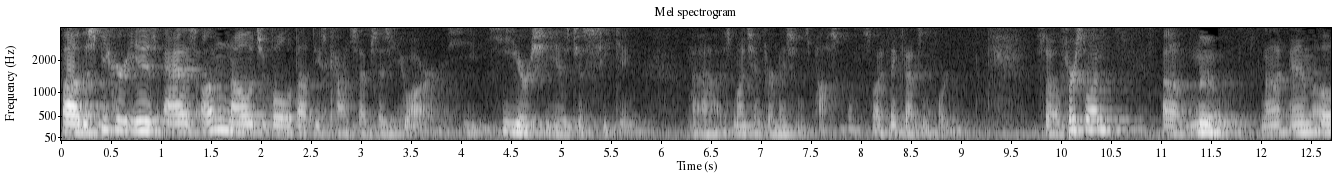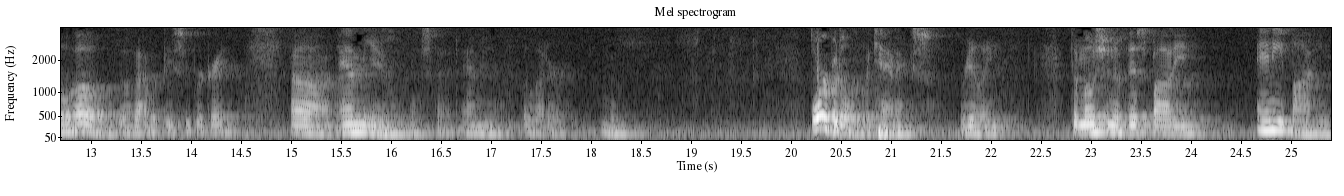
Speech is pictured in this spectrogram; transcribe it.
Uh, the speaker is as unknowledgeable about these concepts as you are. He, he or she is just seeking uh, as much information as possible. So I think that's important. So, first one, uh, mu, not M O O, though that would be super great. Uh, M U instead, M U, the letter mu orbital mechanics, really. The motion of this body, any body,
